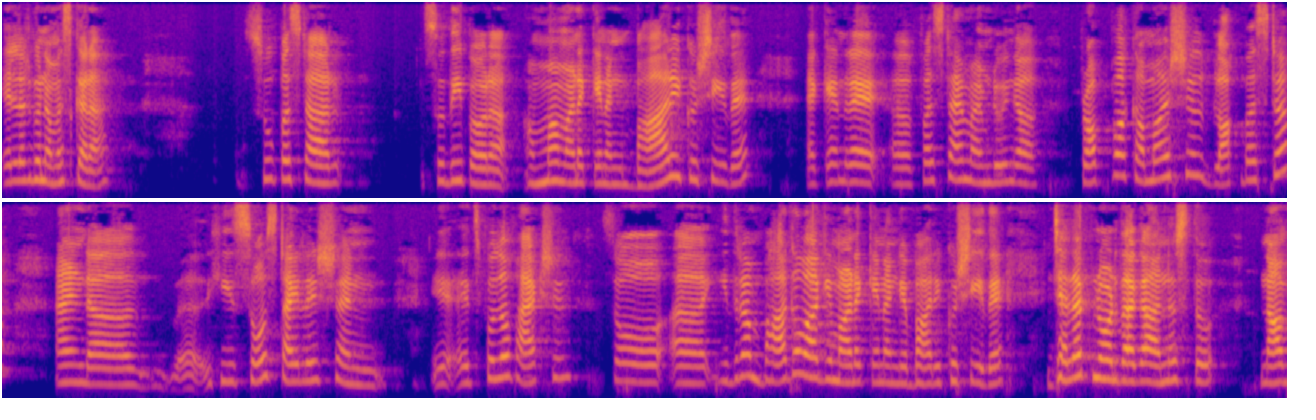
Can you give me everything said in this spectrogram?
ಎಲ್ಲರಿಗೂ ನಮಸ್ಕಾರ. ಸೂಪರ್ ಸ್ಟಾರ್ ಸುದೀಪ್ ಅವರ ಅಮ್ಮ ಮಾಡೋಕ್ಕೆ ನಂಗೆ ಭಾರಿ ಖುಷಿ ಇದೆ. ಯಾಕೆಂದರೆ first time I am doing a proper commercial blockbuster and he so stylish and it's full of action so ಇದರ ಭಾಗವಾಗಿ ಮಾಡೋಕ್ಕೆ ನನಗೆ ಭಾರಿ ಖುಷಿ ಇದೆ. ಜಲಕ್ ನೋಡಿದಾಗ ಅನ್ನಿಸ್ತು, ನಾವು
